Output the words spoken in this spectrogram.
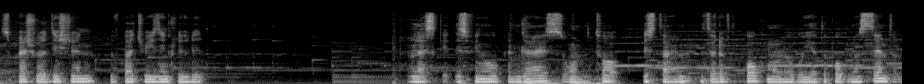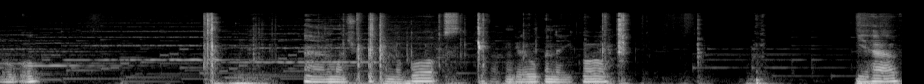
special edition with batteries included let's get this thing open guys. So on the top. This time instead of the pokemon logo you have the pokemon center logo. And once you open the box if i can get it open there you go. You have.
